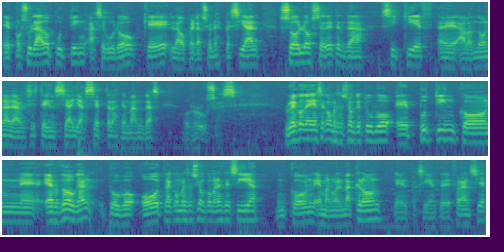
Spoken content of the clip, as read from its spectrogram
Eh, por su lado, Putin aseguró que la operación especial solo se detendrá si Kiev eh, abandona la resistencia y acepta las demandas rusas. Luego de esa conversación que tuvo eh, Putin con eh, Erdogan, tuvo otra conversación, como les decía, con Emmanuel Macron, el presidente de Francia,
